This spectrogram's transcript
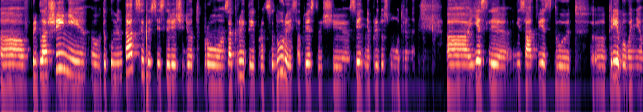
в приглашении, в документации, то есть если речь идет про закрытые процедуры и соответствующие сведения предусмотрены. А если не соответствуют э, требованиям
